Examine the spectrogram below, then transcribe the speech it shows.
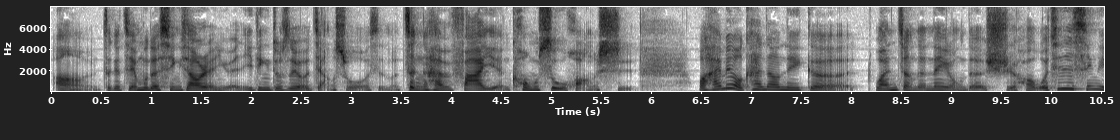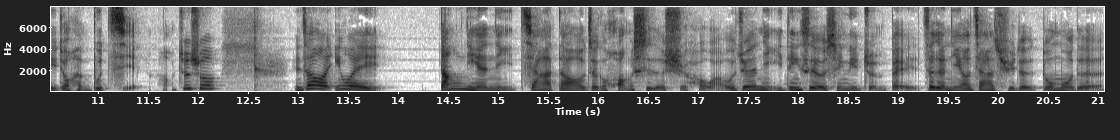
嗯，这个节目的行销人员一定就是有讲说什么震撼发言控诉皇室。我还没有看到那个完整的内容的时候，我其实心里就很不解。好，就是说，你知道，因为。当年你嫁到这个皇室的时候啊，我觉得你一定是有心理准备，这个你要嫁去的多么的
